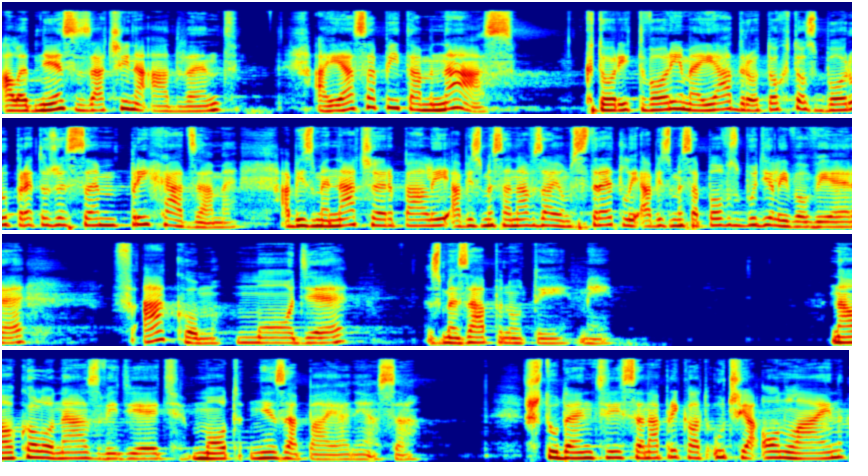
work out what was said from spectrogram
Ale dnes začína advent a ja sa pýtam nás, ktorí tvoríme jadro tohto zboru, pretože sem prichádzame, aby sme načerpali, aby sme sa navzájom stretli, aby sme sa povzbudili vo viere, v akom móde sme zapnutí my na okolo nás vidieť mod nezapájania sa. Študenti sa napríklad učia online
